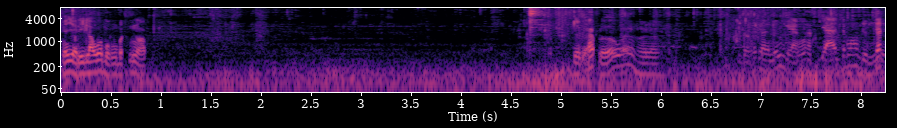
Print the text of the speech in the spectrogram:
nãy giờ đi lâu quá bụng bịch ngọt. Đừng áp lửa quá rồi là nướng gàng thịt da chứ không đừng chết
